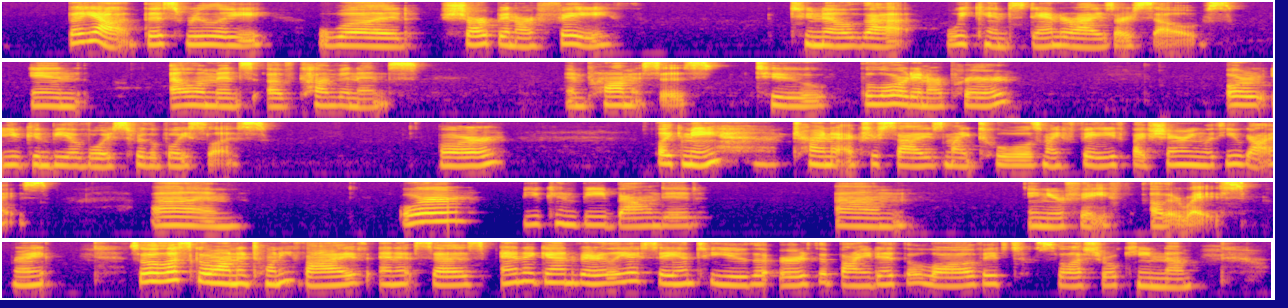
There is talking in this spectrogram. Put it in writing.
but yeah, this really would sharpen our faith to know that we can standardize ourselves in elements of covenants and promises to the Lord in our prayer, or you can be a voice for the voiceless. Or, like me, trying to exercise my tools, my faith by sharing with you guys. Um, or you can be bounded um, in your faith other ways, right? So let's go on to 25, and it says, And again, verily I say unto you, the earth abideth the law of its celestial kingdom,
